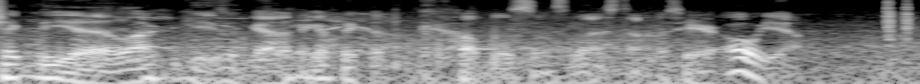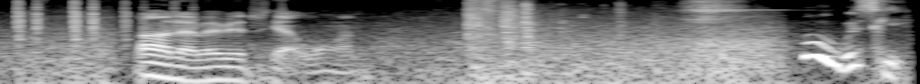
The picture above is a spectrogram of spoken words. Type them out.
Check the uh, locker keys I've got. I think I picked up a couple since the last time I was here. Oh, yeah. Oh, no, maybe I just got one. Ooh, whiskey.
